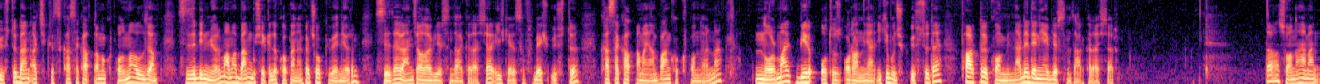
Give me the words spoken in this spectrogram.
üstü ben açıkçası kasa katlama kuponuma alacağım. Sizi bilmiyorum ama ben bu şekilde Kopenhag'a çok güveniyorum. Siz de bence alabilirsiniz arkadaşlar. İlk yarı 0.5 üstü kasa katlamayan banko kuponlarına normal 1.30 oranlı yani 2.5 üstü de farklı kombinlerde deneyebilirsiniz arkadaşlar. Daha sonra hemen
